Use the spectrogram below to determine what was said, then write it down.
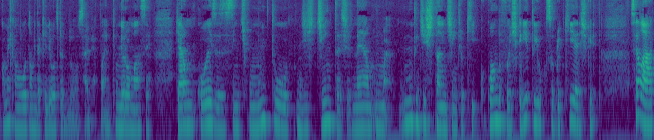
Como é que é o nome daquele outro do Cyberpunk? O Neuromancer. Que eram coisas, assim, tipo, muito distintas, né? Uma, muito distante entre o que. quando foi escrito e sobre o que era escrito. Sei lá,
